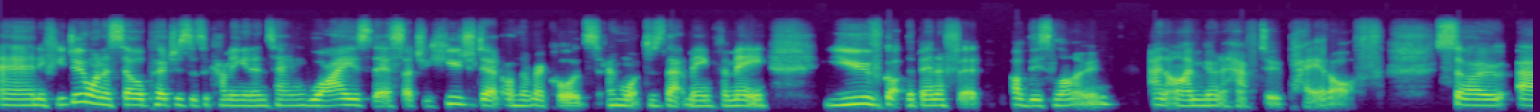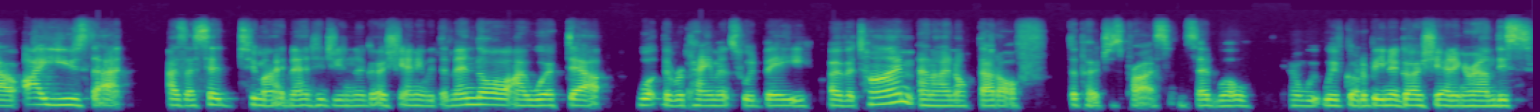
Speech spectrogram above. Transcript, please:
And if you do want to sell, purchasers are coming in and saying, why is there such a huge debt on the records? And what does that mean for me? You've got the benefit of this loan and I'm going to have to pay it off. So uh, I use that, as I said, to my advantage in negotiating with the vendor. I worked out what the repayments would be over time and I knocked that off the purchase price and said, well, you know, we, we've got to be negotiating around this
